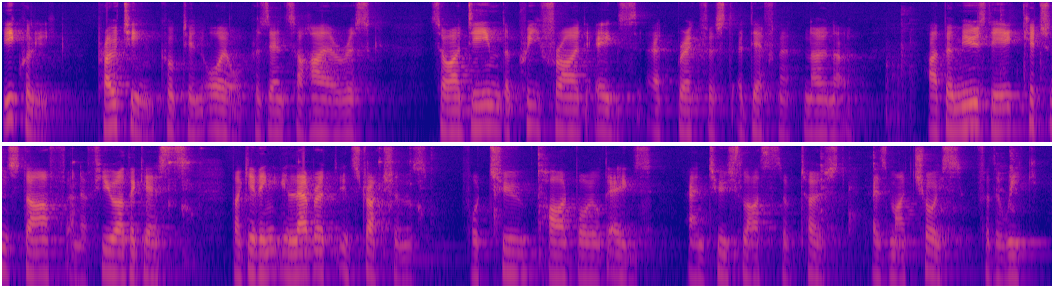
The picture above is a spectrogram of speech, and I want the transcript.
Equally, protein cooked in oil presents a higher risk, so I deem the pre fried eggs at breakfast a definite no no. I bemused the kitchen staff and a few other guests by giving elaborate instructions for two hard boiled eggs and two slices of toast as my choice for the week.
